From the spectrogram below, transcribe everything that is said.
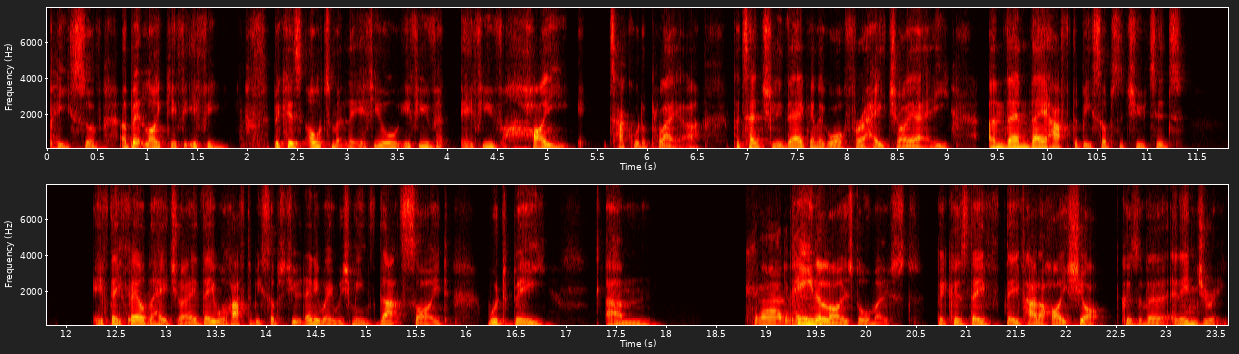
piece of a bit like if if you because ultimately if you if you've if you've high tackled a player, potentially they're going to go off for a HIA, and then they have to be substituted. If they fail the HIA, they will have to be substituted anyway, which means that side would be um, Can I add a bit of- penalised almost because they've they've had a high shot because of a, an injury.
